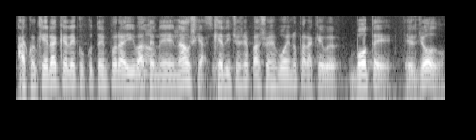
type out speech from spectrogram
A cualquiera que le cucuten por ahí va No. a tener náusea, que dicho ese paso es bueno para que bote el yodo.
